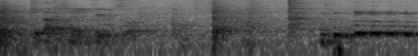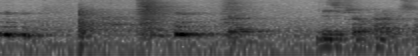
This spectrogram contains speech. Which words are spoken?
이렇게 나한테 좀 이쁘게 웃어. 그래. 네 집처럼 편하게 있어.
